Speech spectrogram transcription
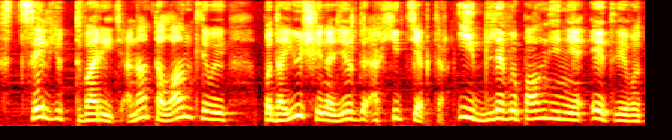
с целью творить. Она талантливый, подающий надежды архитектор. И для выполнения этой вот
